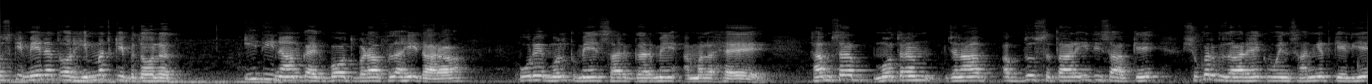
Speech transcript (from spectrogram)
उसकी मेहनत और हिम्मत की बदौलत ईदी नाम का एक बहुत बड़ा फलाही इदारा पूरे मुल्क में सरगर्म अमल है। हम सब मोहतरम जनाब अब्दुल सतार ईदी साहब के शुक्रगुजार हैं कि वो इंसानियत के लिए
